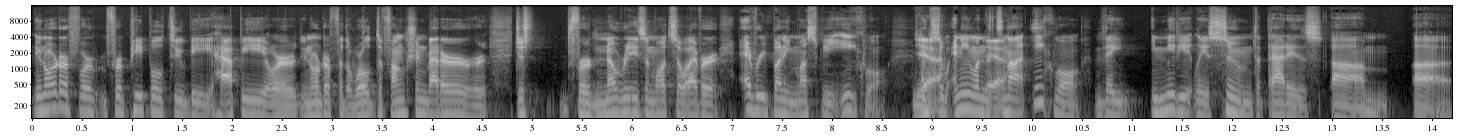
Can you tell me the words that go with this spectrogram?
in order for, for people to be happy or in order for the world to function better or just for no reason whatsoever, everybody must be equal. Yeah. And so anyone that's Yeah. not equal, they immediately assume that that is, um, uh,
